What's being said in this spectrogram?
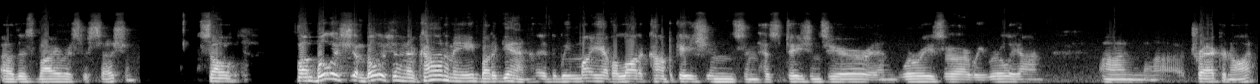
out of this virus recession. So. I'm bullish. I'm bullish on the economy, but again, we might have a lot of complications and hesitations here, and worries. Are we really on on uh, track or not.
